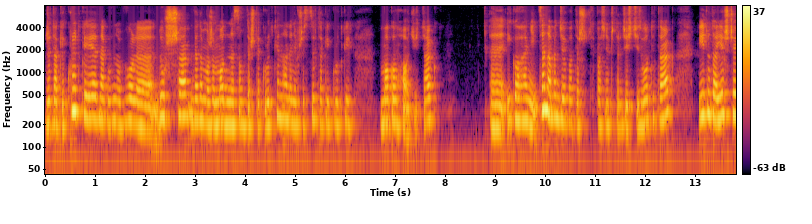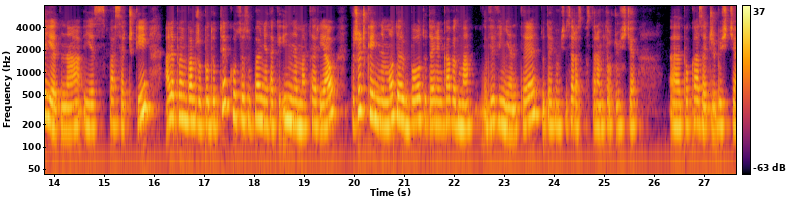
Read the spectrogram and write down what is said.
że takie krótkie, jednak no, wolę dłuższe. Wiadomo, że modne są też te krótkie, no ale nie wszyscy w takich krótkich mogą chodzić, tak? E, I kochani, cena będzie chyba też właśnie 40 zł, tak? I tutaj jeszcze jedna jest z paseczki, ale powiem Wam, że po dotyku to zupełnie taki inny materiał, troszeczkę inny model, bo tutaj rękawek ma wywinięty. Tutaj Wam się zaraz postaram to oczywiście e, pokazać, żebyście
